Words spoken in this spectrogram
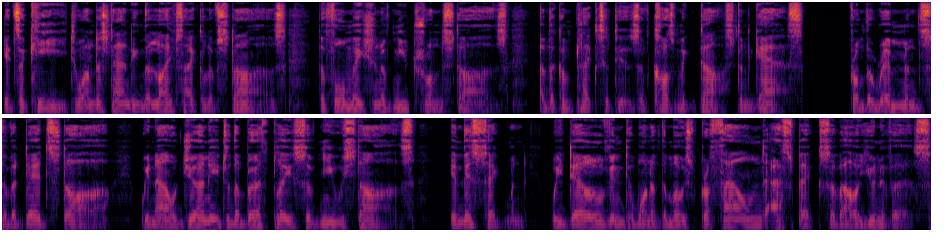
It's a key to understanding the life cycle of stars, the formation of neutron stars, and the complexities of cosmic dust and gas. From the remnants of a dead star, we now journey to the birthplace of new stars. In this segment, we delve into one of the most profound aspects of our universe,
